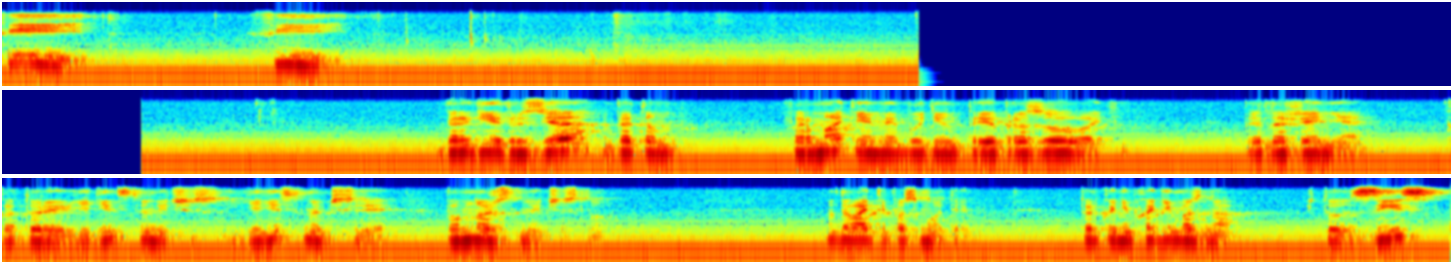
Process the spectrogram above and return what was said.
Feet. Feet. Дорогие друзья, в этом формате мы будем преобразовывать предложения, которые в единственное число, единственном числе во множественное число. Ну давайте посмотрим. Только необходимо знать, что this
